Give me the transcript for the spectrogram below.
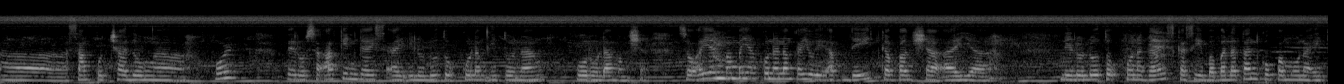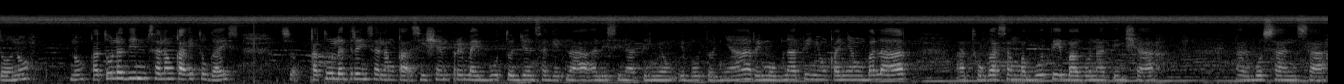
ah, sangkutsadong ah, pork. Pero sa akin guys ay iluluto ko lang ito ng puro lamang siya. So ayan mamaya ko na lang kayo i-update kapag siya ay ah, niluluto ko na guys kasi babalatan ko pa muna ito no no? Katulad din sa langka ito guys. So katulad rin sa langka si syempre may butod diyan sa gitna. Aalisin natin yung ibutod niya. Remove natin yung kanyang balat at hugasang mabuti bago natin siya albusan sa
